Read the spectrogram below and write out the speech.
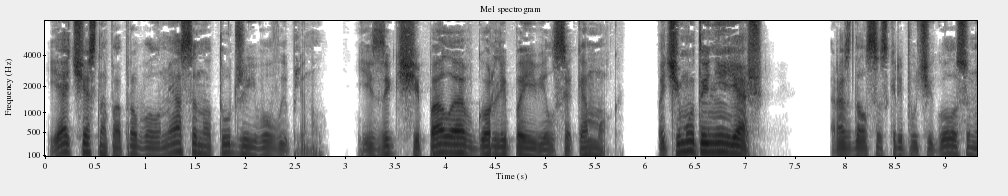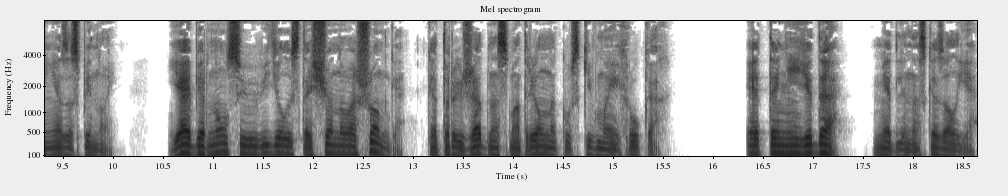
Я честно попробовал мясо, но тут же его выплюнул. Язык щипало, а в горле появился комок. «Почему ты не ешь?» — раздался скрипучий голос у меня за спиной. Я обернулся и увидел истощенного Шонга, который жадно смотрел на куски в моих руках. «Это не еда», — медленно сказал я.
